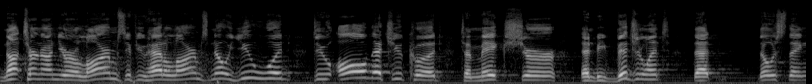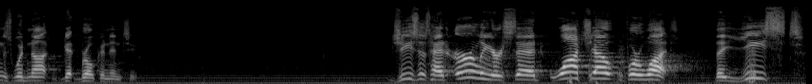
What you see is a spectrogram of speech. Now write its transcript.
not turn on your alarms if you had alarms? No, you would do all that you could to make sure and be vigilant that those things would not get broken into. Jesus had earlier said, Watch out for what? The yeast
